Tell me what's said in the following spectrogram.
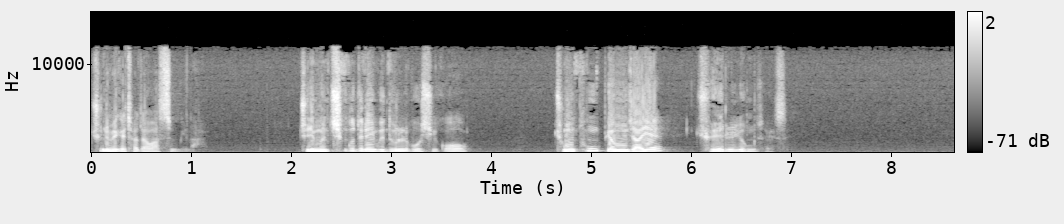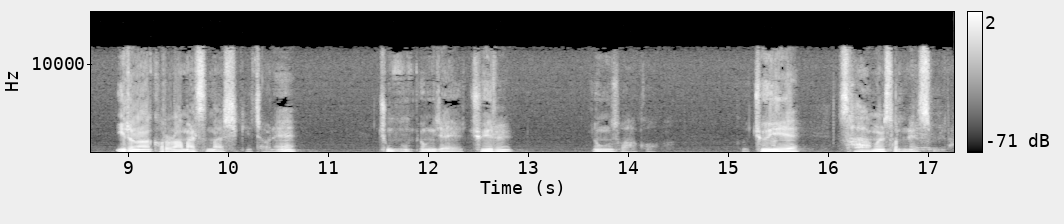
주님에게 찾아왔습니다. 주님은 친구들의 믿음을 보시고 중풍병자의 죄를 용서했어요. 일어나 걸어라 말씀하시기 전에 중풍병자의 죄를 용서하고 그 죄의 사함을 선언했습니다.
